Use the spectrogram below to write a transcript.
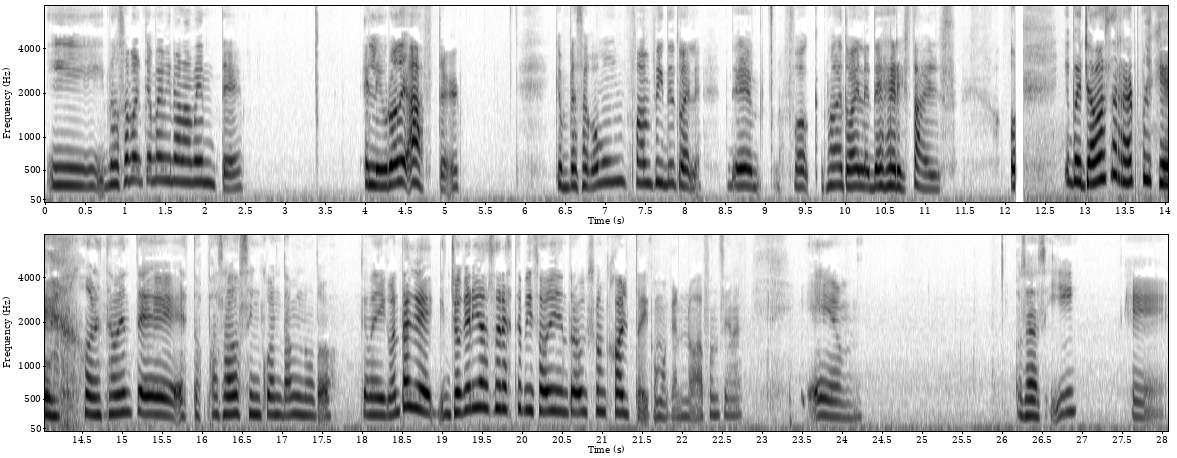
Y no sé por qué me vino a la mente el libro de After, que empezó como un fanfic de Twilight, de, fuck, no de Twilight, de Harry Styles. Y pues ya va a cerrar porque honestamente estos pasados 50 minutos que me di cuenta que yo quería hacer este episodio de introducción corta y como que no va a funcionar. Eh, o sea, sí, eh,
